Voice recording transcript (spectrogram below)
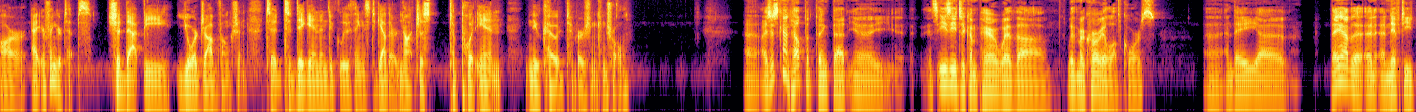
are at your fingertips. Should that be your job function to, to dig in and to glue things together, not just to put in new code to version control. Uh, I just can't help but think that know, it's easy to compare with uh, with Mercurial, of course, uh, and they uh, they have a, a, a, nifty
